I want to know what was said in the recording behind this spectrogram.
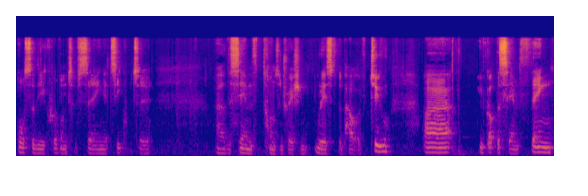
also the equivalent of saying it's equal to uh, the same concentration raised to the power of 2. Uh, you've got the same thing.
